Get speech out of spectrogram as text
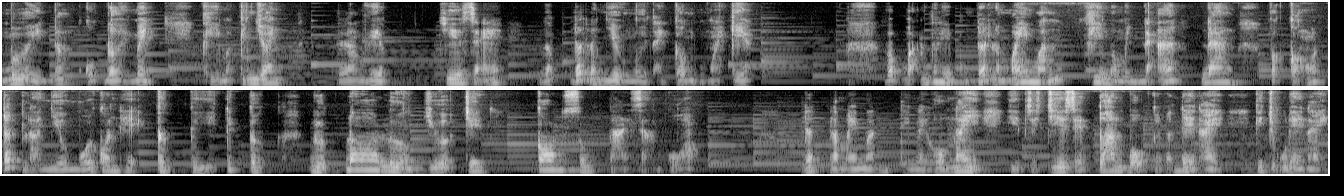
10 năm cuộc đời mình khi mà kinh doanh, làm việc, chia sẻ, gặp rất là nhiều người thành công ở ngoài kia. Và bản thân hiệp cũng rất là may mắn khi mà mình đã đang và có rất là nhiều mối quan hệ cực kỳ tích cực, được đo lường dựa trên con số tài sản của họ. Rất là may mắn thì ngày hôm nay hiệp sẽ chia sẻ toàn bộ cái vấn đề này, cái chủ đề này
